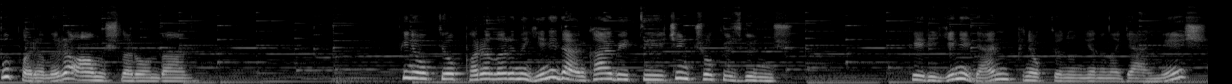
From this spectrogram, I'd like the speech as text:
bu paraları almışlar ondan. Pinokyo paralarını yeniden kaybettiği için çok üzgünmüş. Peri yeniden Pinokyo'nun yanına gelmiş.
